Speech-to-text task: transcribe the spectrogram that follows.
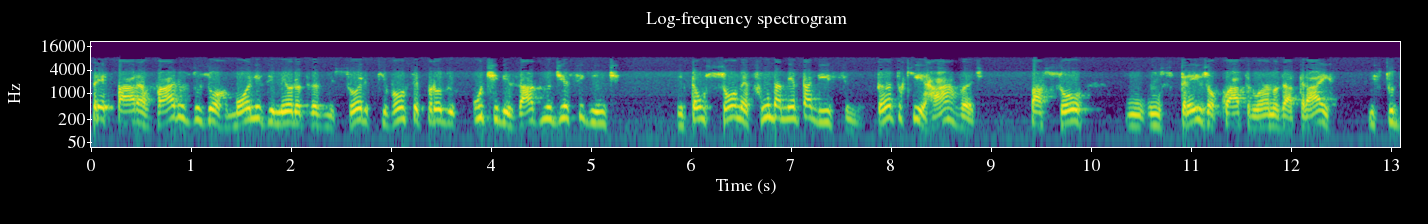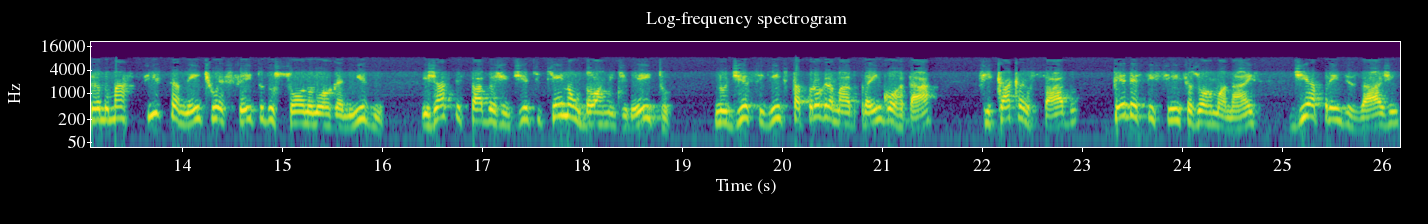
prepara vários dos hormônios e neurotransmissores que vão ser utilizados no dia seguinte. Então, o sono é fundamentalíssimo. Tanto que Harvard passou um, uns três ou quatro anos atrás estudando maciçamente o efeito do sono no organismo. E já se sabe hoje em dia que quem não dorme direito, no dia seguinte está programado para engordar, ficar cansado, ter deficiências hormonais, de aprendizagem,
